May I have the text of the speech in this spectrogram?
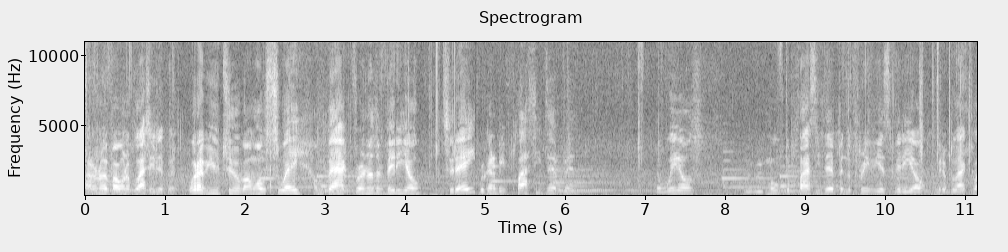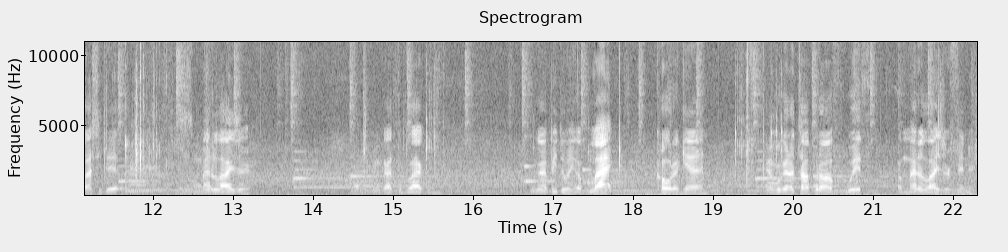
I don't know if I want to plasti dip it. What up YouTube? I'm Josue. I'm back for another video. Today we're gonna be plasti dipping the wheels. We removed the plasti dip in the previous video. We Made a black plasti dip. This is a metalizer. We got the black one. We're gonna be doing a black coat again. And we're gonna top it off with a metalizer finish.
